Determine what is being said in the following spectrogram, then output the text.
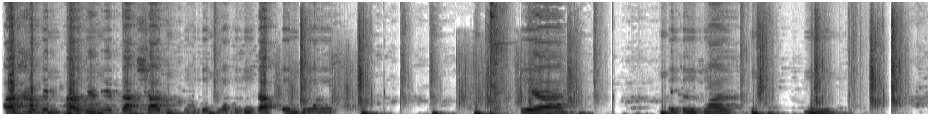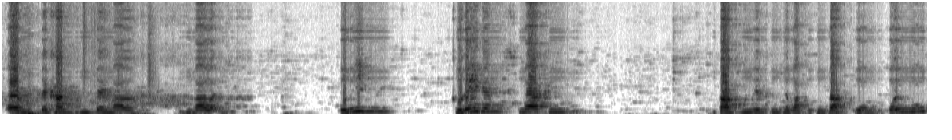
Aber auf jeden Fall, wenn ihr jetzt das schaut, was ist denn das denn, Juli? Der ist nicht mal die, ähm, der kann sich nicht einmal mal Kollegen, merken. Fragt mich jetzt nicht, was ist denn das für eine Vollmut?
